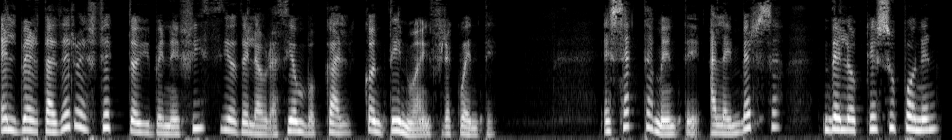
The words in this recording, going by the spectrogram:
el verdadero efecto y beneficio de la oración vocal continua y frecuente. Exactamente a la inversa de lo que suponen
